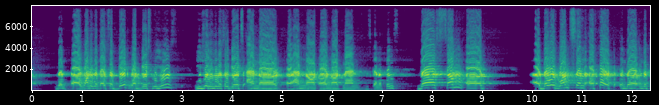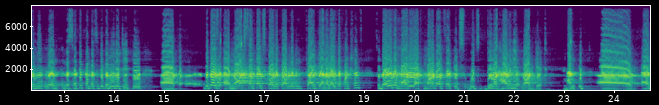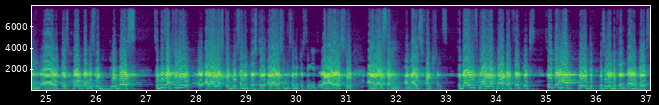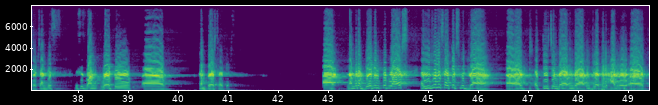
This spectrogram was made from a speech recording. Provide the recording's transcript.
then uh, one is the types of gate, what gates we use, usual universal gates and NOR, uh, and not or not NAND, these kind of things. There are some. Uh, uh, there was once an effort in the in the in the circuit complexity community to uh, because uh, NOT sometimes cause a problem in trying to analyze the functions. So there was a model of monotone circuits which do not have any NOT gate, and it uh, and it was hoped that this would give us So this actually uh, allows us to do some interesting, allows us to do some interesting, it allows us to analyze some uh, nice functions. So there is model of monotone circuits. So you can have very dif basically different type of gate sets and this, this is one way to uh, compare circuits. Uh, number of gate input wires, uh, usually circuits we draw uh, or teach in the, in the introductory hardware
